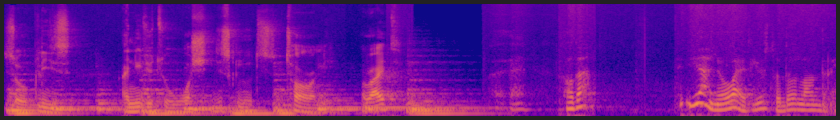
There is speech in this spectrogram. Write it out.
So please, I need you to wash these clothes thoroughly, all right? Oga, you and your wife used to do laundry.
